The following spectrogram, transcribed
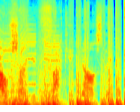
I'll show you fucking nasty.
